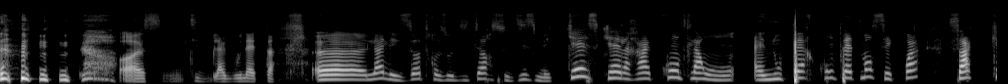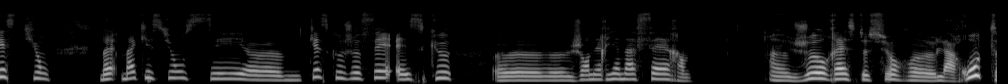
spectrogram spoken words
Oh, c'est une petite blagounette. Là, les autres auditeurs se disent: «Mais qu'est-ce qu'elle raconte là? Elle nous perd complètement, c'est quoi sa question?» Ma question c'est, qu'est-ce que je fais? Est-ce que, j'en ai rien à faire, je reste sur, la route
